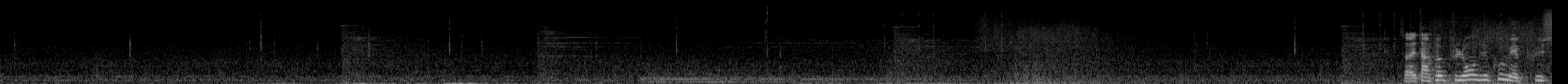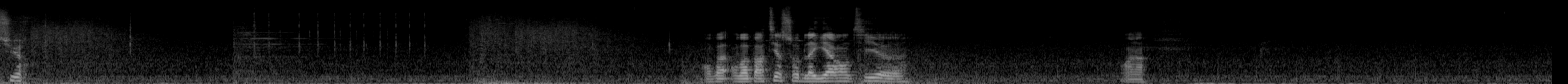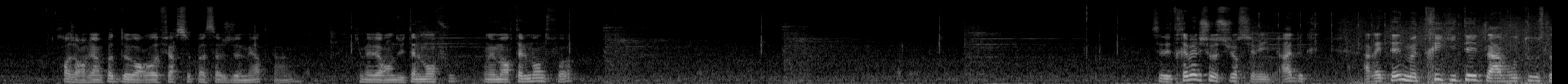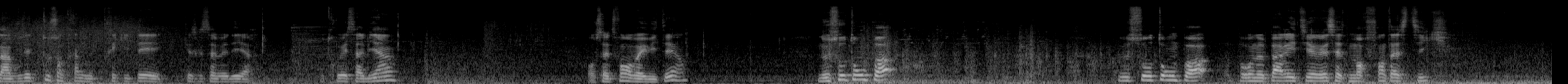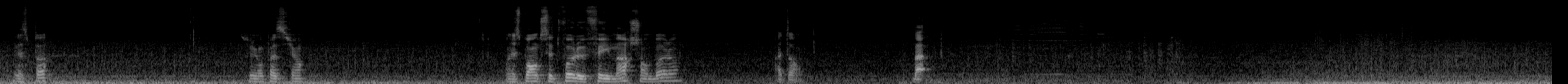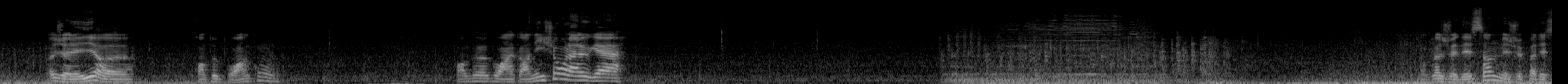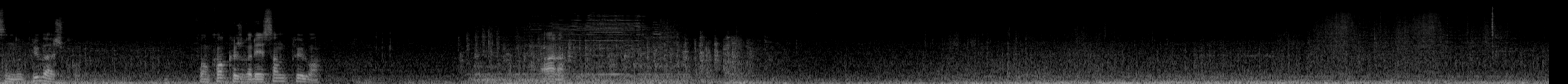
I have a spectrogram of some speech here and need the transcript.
Ça va être un peu plus long du coup, mais plus sûr. On va, on partir sur de la garantie. euh. Voilà. Oh, j'en reviens pas de devoir refaire ce passage de merde quand même. Qui m'avait rendu tellement fou. On est mort tellement de fois. C'est des très belles chaussures, Cyril. Arrête de Arrêtez de me triquiter là, vous tous là. Vous êtes tous en train de me triquiter. Qu'est-ce que ça veut dire? Vous trouvez ça bien? Bon, cette fois, on va éviter. Hein. Ne sautons pas. Ne sautons pas pour ne pas retirer cette mort fantastique. N'est-ce pas? Soyons patients. En espérant que cette fois le feu marche en bas là. Attends. Bah. Ouais, j'allais dire. Euh, prends un peu pour un con là. Prends un peu pour un cornichon là le gars. Donc là je vais descendre mais je vais pas descendre plus bas je crois. Faut encore que je redescende plus loin. Voilà.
